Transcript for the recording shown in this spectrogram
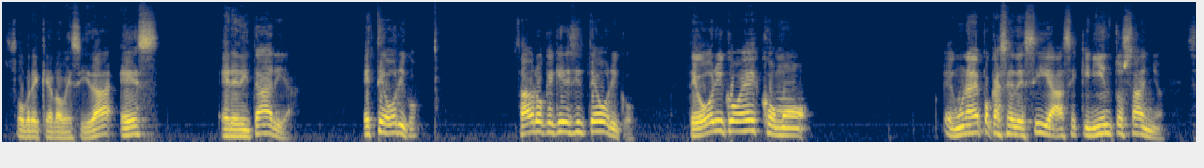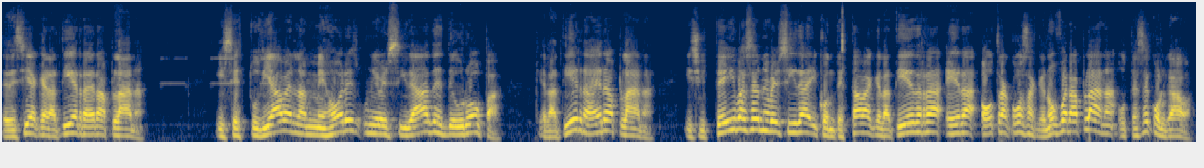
sobre que la obesidad es hereditaria es teórico. ¿Sabe lo que quiere decir teórico? Teórico es como en una época se decía, hace 500 años, se decía que la Tierra era plana y se estudiaba en las mejores universidades de Europa que la Tierra era plana. Y si usted iba a esa universidad y contestaba que la Tierra era otra cosa que no fuera plana, usted se colgaba.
